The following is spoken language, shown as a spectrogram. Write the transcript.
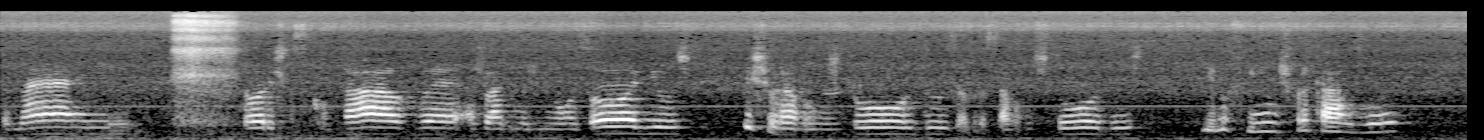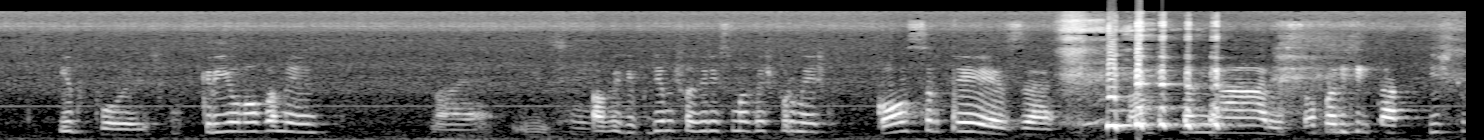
também, histórias que se contava, as lágrimas vinham aos olhos e chorávamos todos, abraçávamos todos e no fim íamos para casa. E depois queriam novamente. Não é? E, oh, Vivi, podíamos fazer isso uma vez por mês. Com certeza. Vamos planear. É só para necessitar isto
